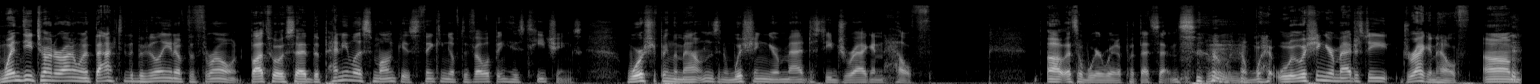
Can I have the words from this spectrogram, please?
Wendy turned around and went back to the pavilion of the throne. Batuo said, The penniless monk is thinking of developing his teachings, worshipping the mountains, and wishing your majesty dragon health. Uh, that's a weird way to put that sentence. W- wishing your majesty dragon health. Um,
